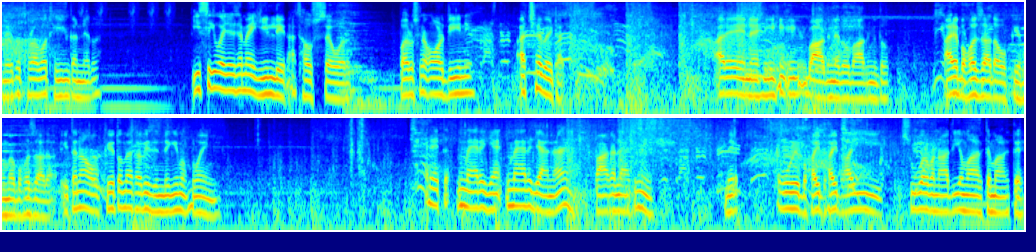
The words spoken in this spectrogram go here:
मेरे को थोड़ा बहुत हील करने दो। इसी वजह से मैं हील ले रहा था उससे और पर उसने और दी नहीं। अच्छा बेटा अरे नहीं भागने दो भागने दो। अरे बहुत ज़्यादा ओके हूँ मैं बहुत ज़्यादा। इतना ओके तो मैं कभी ज़िंदगी में हुआ ही नहीं। अरे तो मेरे जा, मेरे जाना है पागल आदमी। मेरे ओए भाई भाई भाई सुअर बना दिया मारते मारते।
